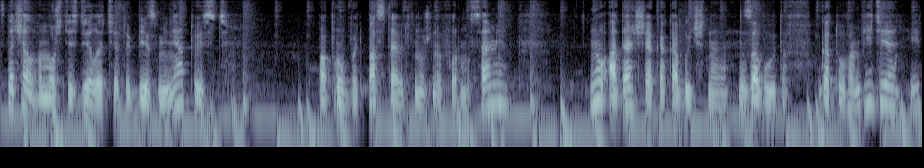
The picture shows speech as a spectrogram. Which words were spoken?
Сначала вы можете сделать это без меня, то есть попробовать поставить в нужную форму сами. Ну, а дальше я, как обычно, назову это в готовом виде, и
